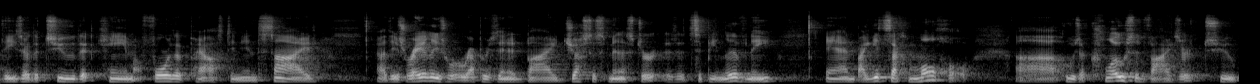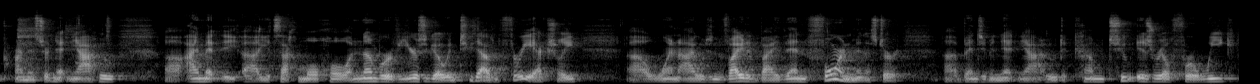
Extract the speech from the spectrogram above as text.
these are the two that came for the Palestinian side. Uh, the Israelis were represented by Justice Minister Tzipi Livni and by Yitzhak Molcho, uh, who's a close advisor to Prime Minister Netanyahu. Uh, I met uh, Yitzhak Molcho a number of years ago, in 2003 actually, uh, when I was invited by then Foreign Minister uh, Benjamin Netanyahu to come to Israel for a week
